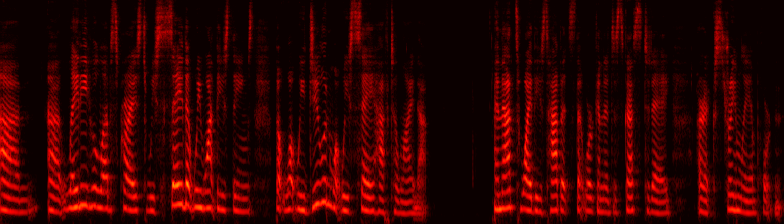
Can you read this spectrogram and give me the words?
um, uh, lady who loves Christ. We say that we want these things, but what we do and what we say have to line up. And that's why these habits that we're going to discuss today are extremely important.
